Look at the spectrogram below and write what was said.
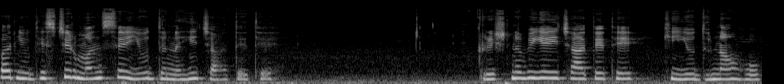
पर युधिष्ठिर मन से युद्ध नहीं चाहते थे। कृष्ण भी यही चाहते थे कि युद्ध ना हो,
